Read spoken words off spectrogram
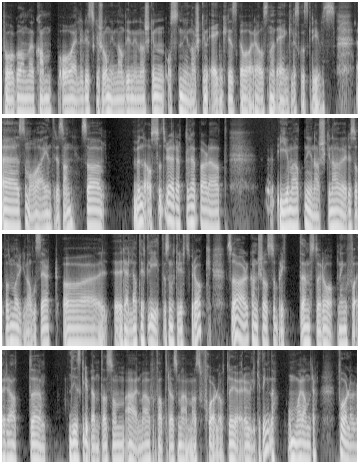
pågående kamp og eller diskusjon innad i nynorsken, åssen nynorsken egentlig skal være, åssen det egentlig skal skrives, eh, som òg er interessant. Så, men også, tror jeg, rett og slett bare det at i og med at nynorsken har vært såpass marginalisert og relativt lite som skriftspråk, så har det kanskje også blitt en større åpning for at eh, de skribenter som er med, og forfattere som er med, får lov til å gjøre ulike ting da, om hverandre. Får lov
